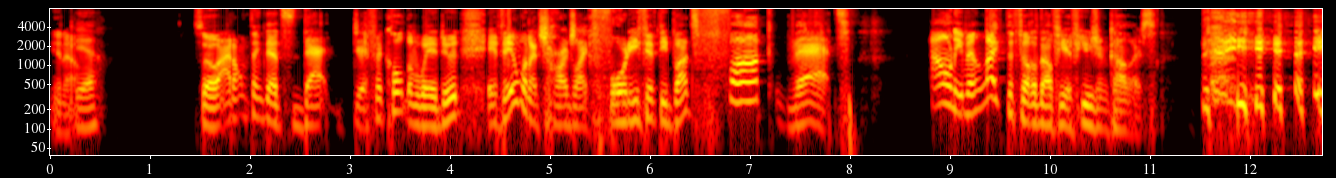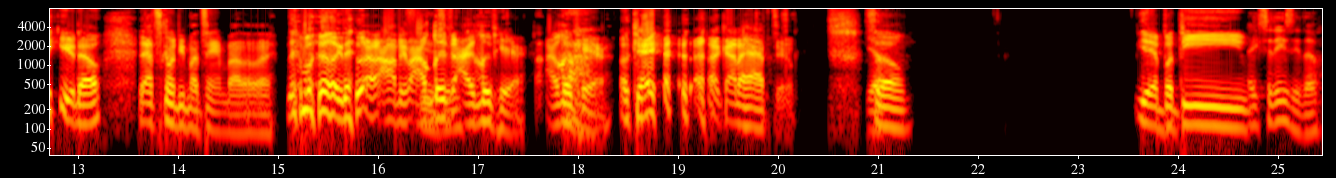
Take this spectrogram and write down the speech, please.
You know. Yeah. So I don't think that's that difficult of a way to do it. If they want to charge like 40, 50 bucks, fuck that. I don't even like the Philadelphia Fusion colors. you know, that's going to be my team, by the way. Obviously, I live, I live here. I live here. Okay, I gotta have to. So, yeah, but the Makes it easy though.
